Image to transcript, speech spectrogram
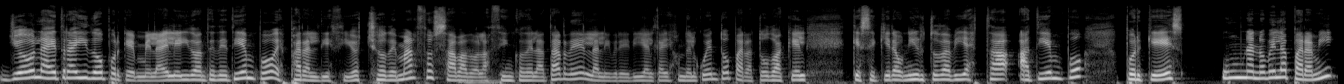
Yo la he traído porque me la he leído antes de tiempo, es para el 18 de marzo, sábado a las 5 de la tarde, en la librería El Callejón del Cuento, para todo aquel que se quiera unir todavía está a tiempo, porque es una novela para mí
